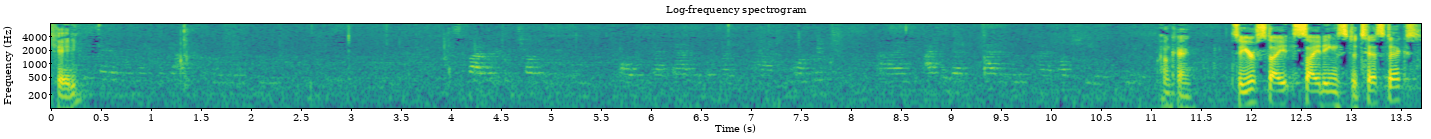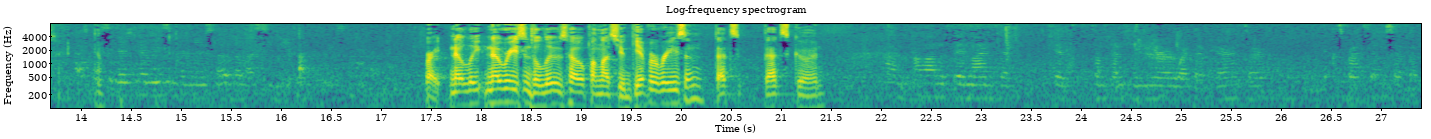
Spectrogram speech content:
Katie? Okay. So you're citing statistics? Right. No, le- no reason to lose hope unless you give a reason. That's that's good. Um, along the same lines, that kids sometimes mirror what their parents are expressing. So if their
